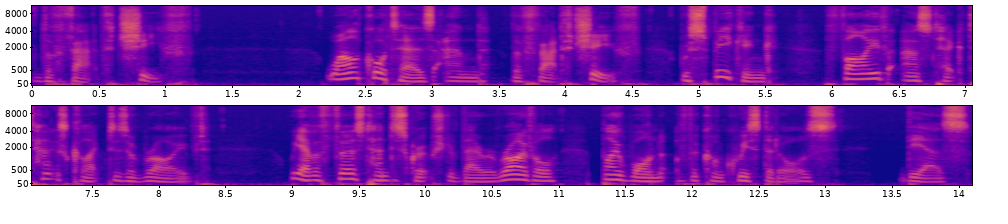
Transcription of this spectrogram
the Fat Chief. While Cortes and the Fat Chief were speaking, five Aztec tax collectors arrived. We have a first hand description of their arrival by one of the conquistadors, Diaz.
